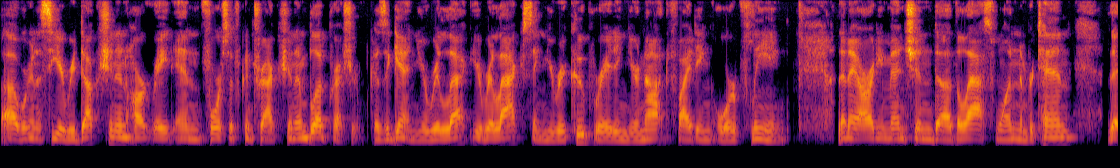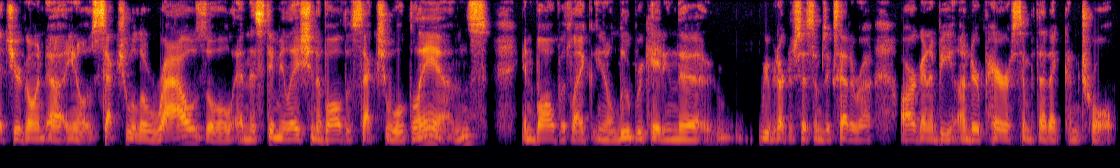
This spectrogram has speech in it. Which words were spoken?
uh, we're going to see a reduction in heart rate and force of contraction and blood pressure. Because again, you're, you're relaxing, you're recuperating, you're not fighting or fleeing. Then I already mentioned uh, the last one, number 10, that you're going to, uh, you know, sexual arousal and the stimulation of all the sexual glands involved with like, you know, lubricating the reproductive systems, etc., are going to be under parasympathetic control.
